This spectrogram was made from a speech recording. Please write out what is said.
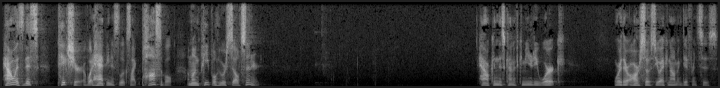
how is this picture of what happiness looks like possible among people who are self centered? How can this kind of community work where there are socioeconomic differences,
